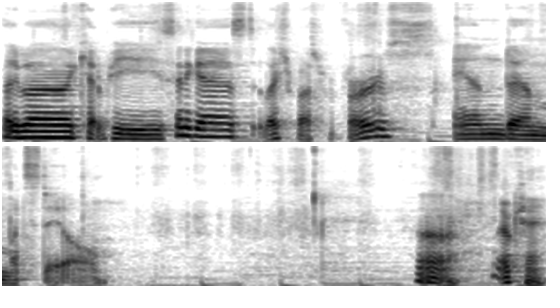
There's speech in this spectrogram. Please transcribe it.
Ledyba, Caterpie, Cinegast, Electabuzz Reverse, and um, Mudsdale. Ah, okay.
